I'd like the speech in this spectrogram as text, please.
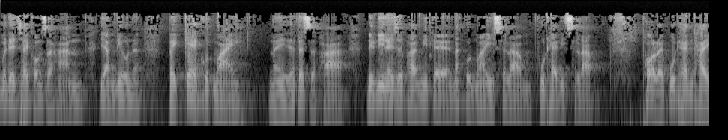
ไม่ได้ใช้กองทหารอย่างเดียวนะ ไปแก้กฎหมาย ในรัฐสภา เดี๋ยวนี้ในสภามีแต่นักกฎหมายอิสลาม ผู้แทนอิสลาม เพราะอะไรผู้แทนไทย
